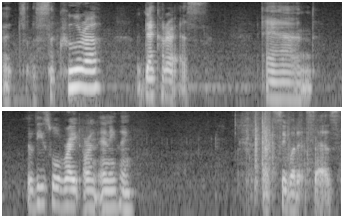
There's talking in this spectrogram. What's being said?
It's Sakura Decorese. And these will write on anything. Let's see what it says.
